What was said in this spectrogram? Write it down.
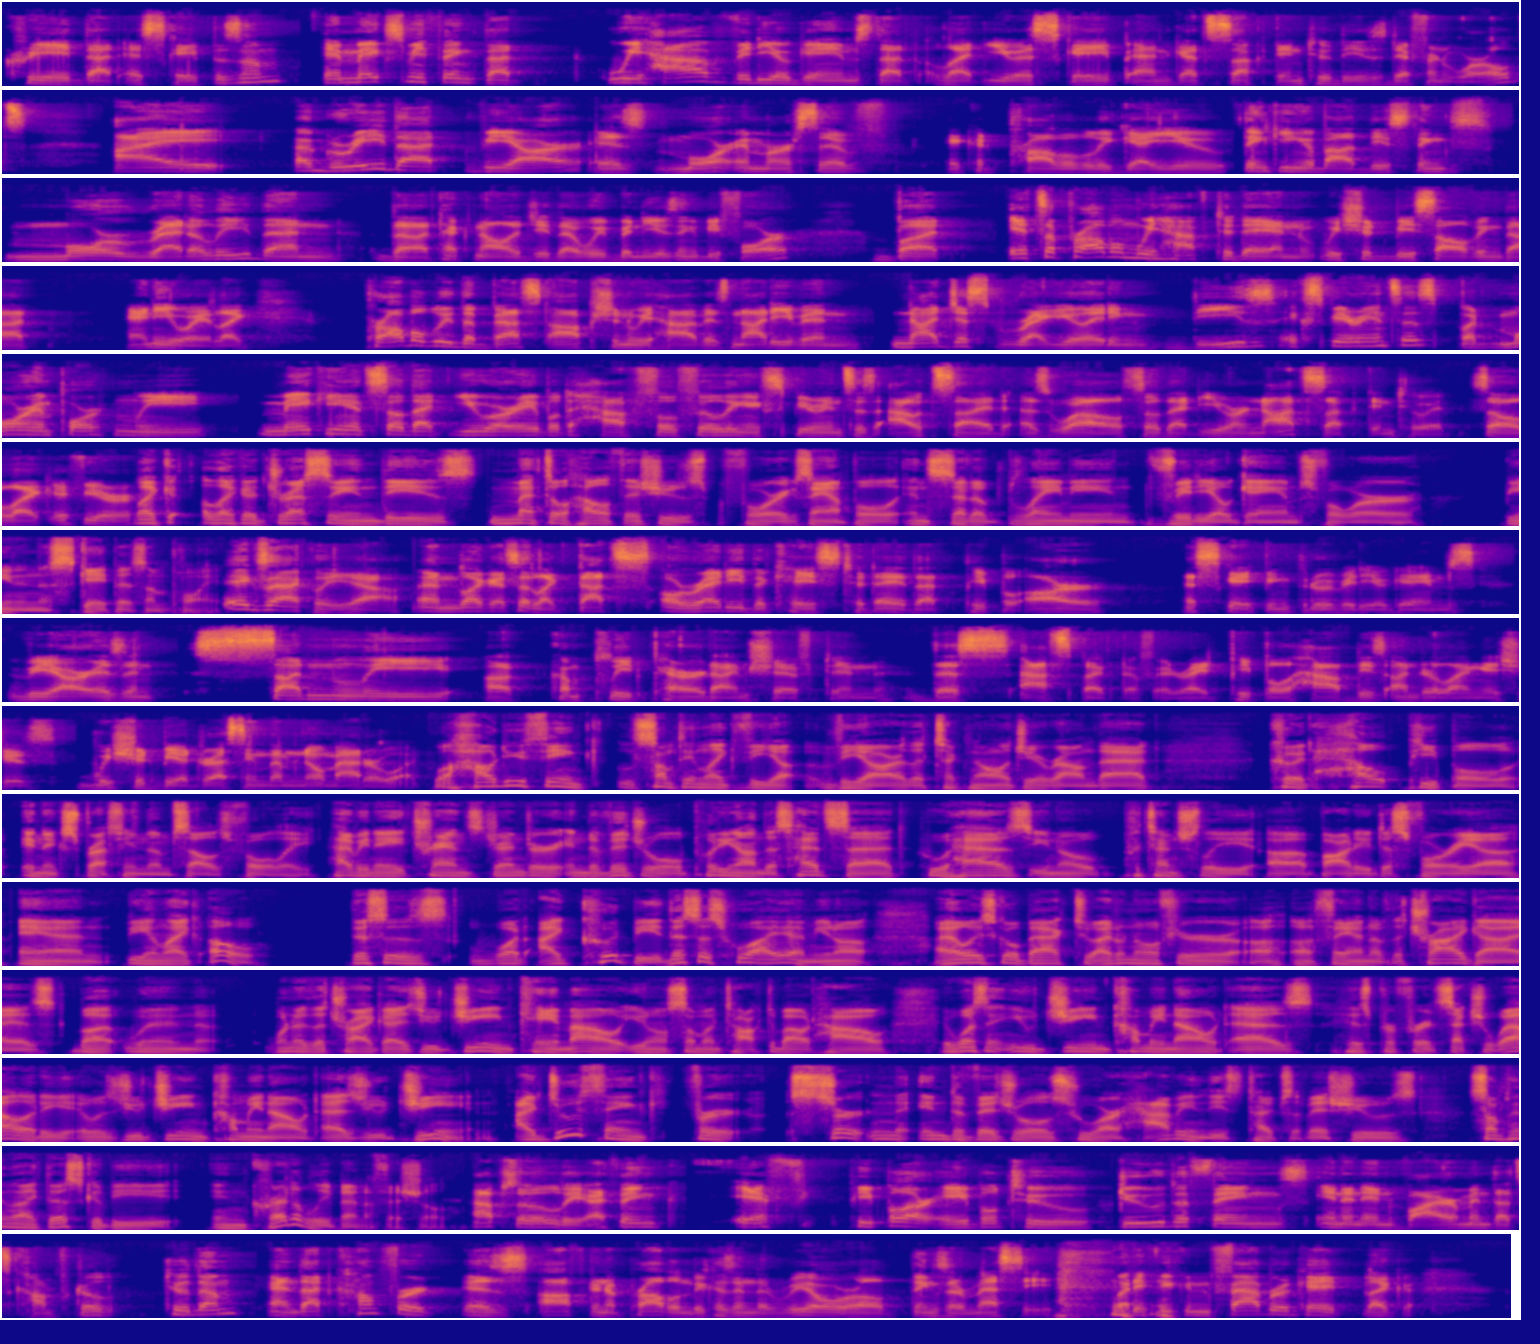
create that escapism. It makes me think that we have video games that let you escape and get sucked into these different worlds. I agree that VR is more immersive. It could probably get you thinking about these things more readily than the technology that we've been using before. But it's a problem we have today, and we should be solving that anyway. Like, probably the best option we have is not even not just regulating these experiences but more importantly making it so that you are able to have fulfilling experiences outside as well so that you are not sucked into it. So like if you're like like addressing these mental health issues for example instead of blaming video games for being an escapism point. Exactly yeah. And like i said like that's already the case today that people are escaping through video games. VR isn't suddenly a complete paradigm shift in this aspect of it, right? People have these underlying issues. We should be addressing them no matter what. Well, how do you think something like VR, the technology around that, could help people in expressing themselves fully. Having a transgender individual putting on this headset who has, you know, potentially uh, body dysphoria and being like, oh, this is what I could be. This is who I am. You know, I always go back to I don't know if you're a, a, fan of the Try Guys, but when one of the Try Guys, Eugene, came out, you know, someone talked about how it wasn't Eugene coming out as his preferred sexuality, it was Eugene coming out as Eugene. I do think for certain individuals who are having these types of issues, something like this could be incredibly beneficial. Absolutely. I think if people are able to do the things in an environment that's comfortable to them. And that comfort is often a problem because in the real world, things are messy. but if you can fabricate like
